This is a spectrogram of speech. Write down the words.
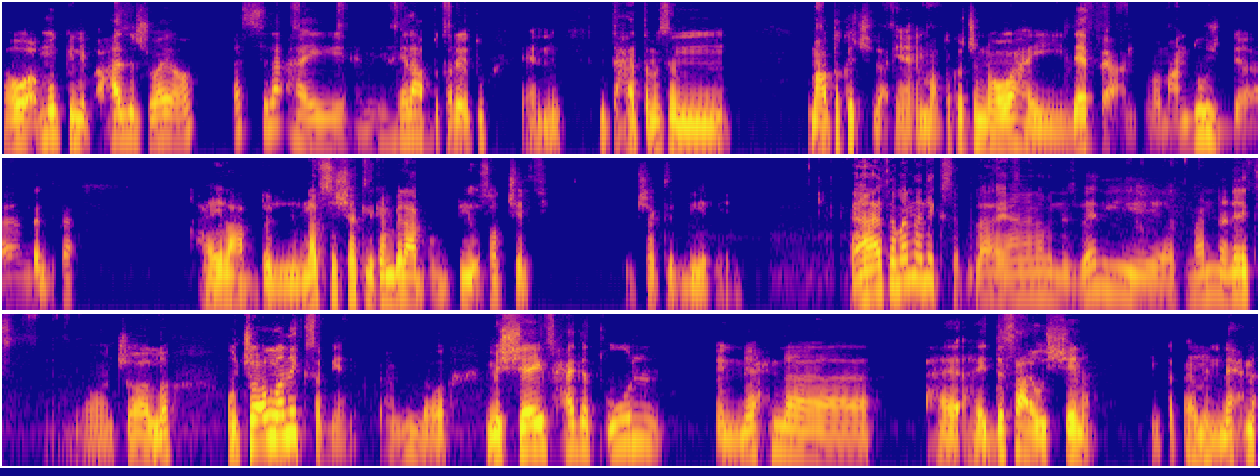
فهو ممكن يبقى حذر شوية آه بس لأ هي يعني هيلعب بطريقته. يعني أنت حتى مثلا ما أعتقدش لأ يعني ما أعتقدش إن هو هيدافع هو ما عندوش عندك دفاع. هيلعب بنفس الشكل اللي كان بيلعب بيه قصاد تشيلسي بشكل كبير يعني. أنا أتمنى نكسب لأ يعني أنا بالنسبة لي أتمنى نكسب. يعني هو إن شاء الله وإن شاء الله نكسب يعني فاهم؟ اللي هو مش شايف حاجة تقول إن إحنا هيتداس على وشنا. انت فاهم. ان إحنا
